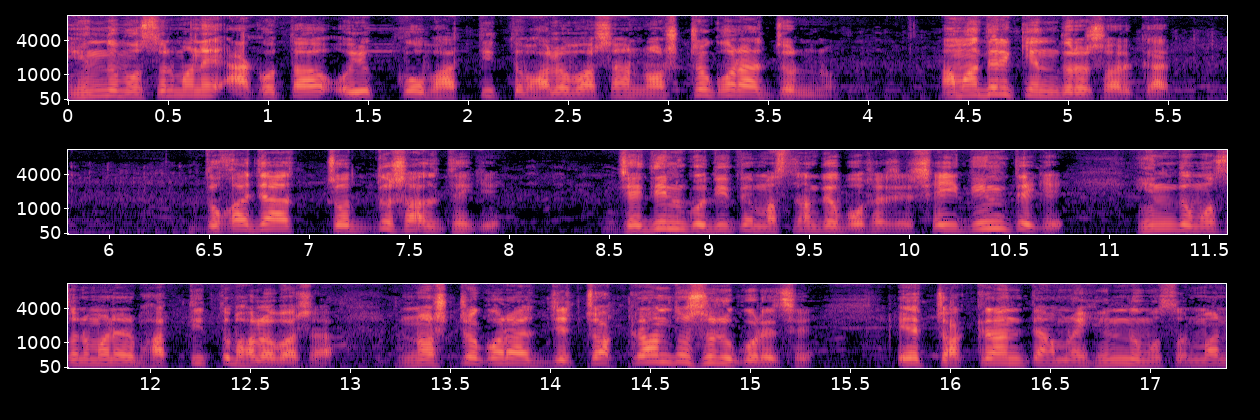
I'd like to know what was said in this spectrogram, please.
হিন্দু, মুসলমানের একতা, ঐক্য ভ্রাতৃত্ব ভালোবাসা নষ্ট করার জন্য আমাদের কেন্দ্র সরকার দু হাজার চোদ্দ সাল থেকে যেদিন গদিতে মসনাদে বসেছে, সেই দিন থেকে হিন্দু, মুসলমানের ভ্রাতৃত্ব ভালোবাসা নষ্ট করার যে চক্রান্ত শুরু করেছে এর চক্রান্তে আমরা হিন্দু, মুসলমান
